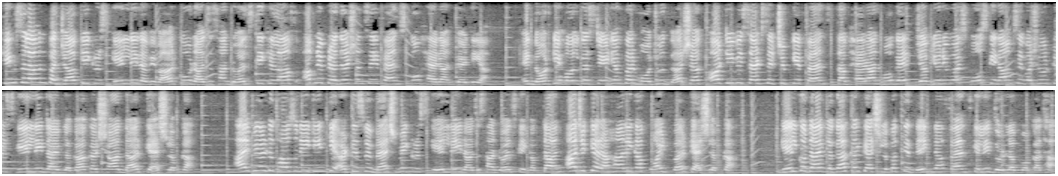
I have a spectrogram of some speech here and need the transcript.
किंग्स इलेवन पंजाब के क्रिस गेल ने रविवार को राजस्थान रॉयल्स के खिलाफ अपने प्रदर्शन से फैंस को हैरान कर दिया। इंदौर के होलकर स्टेडियम पर मौजूद दर्शक और टीवी सेट से चिपके फैंस तब हैरान हो गए जब यूनिवर्स पोस्ट के नाम से मशहूर क्रिस गेल ने डाइव लगाकर शानदार कैच लपका। आईपीएल 2018 के 38वें मैच में क्रिस गेल ने राजस्थान रॉयल्स के कप्तान आजिक्य रहाने का पॉइंट पर कैच लपका। गेल को डाइव लगाकर कैच लपकते देखना फैंस के लिए दुर्लभ मौका था।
